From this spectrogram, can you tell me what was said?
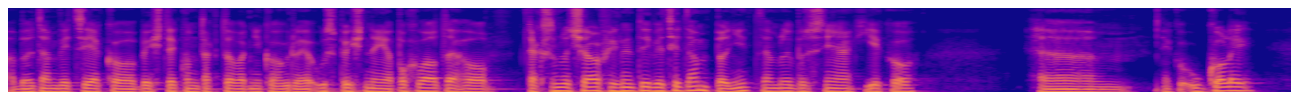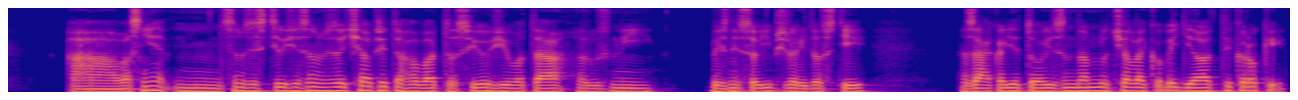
A byly tam věci jako běžte kontaktovat někoho, kdo je úspěšný a pochvalte ho. Tak jsem začal všechny ty věci tam plnit, tam byly prostě nějaký jako, um, jako úkoly. A vlastně mm, jsem zjistil, že jsem si začal přitahovat do svého života různé biznisové příležitosti na základě toho, že jsem tam začal jakoby dělat ty kroky.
